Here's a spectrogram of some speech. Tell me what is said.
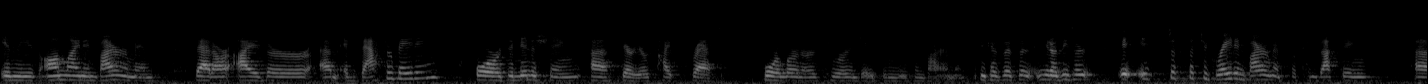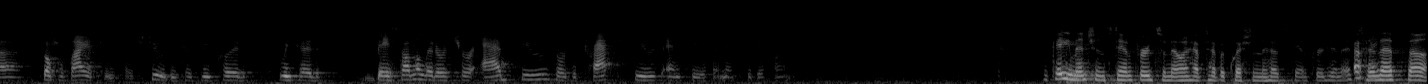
in these online environments that are either um, exacerbating or diminishing stereotype threat for learners who are engaging in these environments. Because it's a, you know, these are, it, it's just such a great environment for conducting uh, social science research too, because we could, we could, based on the literature, add cues or detract cues and see if it makes a difference. Okay, you mentioned Stanford, so now I have to have a question that has Stanford in it. Okay. And that's, uh,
